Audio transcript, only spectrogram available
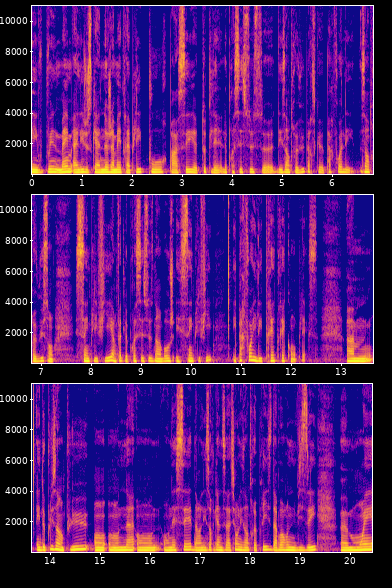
Et vous pouvez même aller jusqu'à ne jamais être appelé pour passer euh, tout le processus euh, des entrevues parce que parfois les entrevues sont simplifiées. En fait, le processus d'embauche est simplifié et parfois il est très, très complexe. Um, et de plus en plus, on, essaie dans les organisations, les entreprises, d'avoir une visée euh, moins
